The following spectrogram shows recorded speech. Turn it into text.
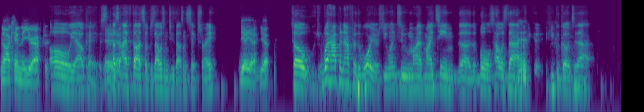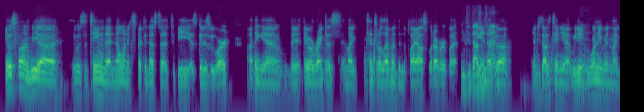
No, I came the year after. Oh yeah, okay. So yeah, yeah. I thought so because that was in 2006, right? Yeah, yeah, yeah. So what happened after the Warriors? You went to my my team, the the Bulls. How was that? Mm-hmm. If, you could, if you could go into that. It was fun. We uh, it was a team that no one expected us to to be as good as we were. I think yeah, they, they were ranked us in like 10th or 11th in the playoffs, whatever. But in 2010, up, uh, In 2010, yeah, we didn't. We weren't even like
